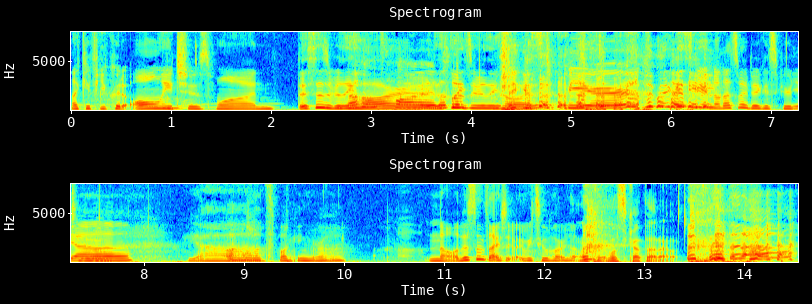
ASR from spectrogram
Like if you could only choose one. This is really hard. hard. This one's like, really hard. biggest fear. biggest fear. No, that's my biggest fear too. yeah. Yeah. oh, that's fucking rough. No, this one's actually might be too hard. Okay, let's cut that out.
